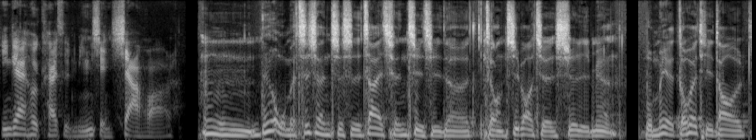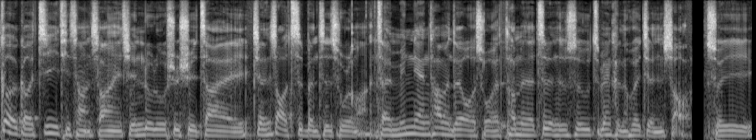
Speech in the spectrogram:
应该会开始明显下滑了。嗯，因为我们之前其实在前几集的这种季报解析里面。我们也都会提到，各个记忆体厂商已经陆陆续续在减少资本支出了嘛。在明年，他们都有说他们的资本支出这边可能会减少，所以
